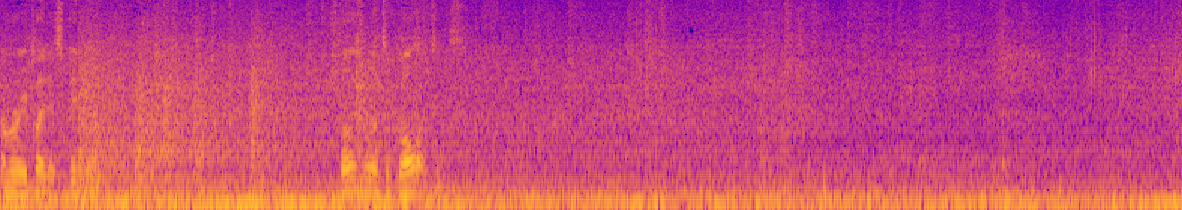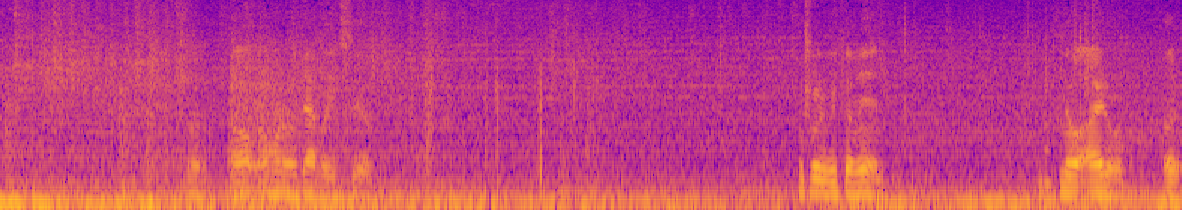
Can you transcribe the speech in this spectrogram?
I'm gonna replay this video. Those were the Golitons. Uh, I, I wonder what that leads to. Which way do we come in? No idling. Uh,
